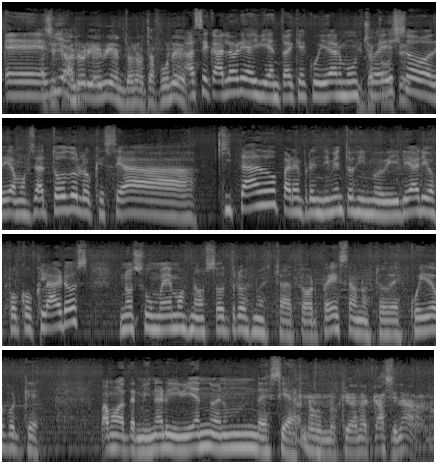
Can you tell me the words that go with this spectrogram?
Eh, Hace calor y hay viento, ¿no? Está funero. Hace calor y hay viento, hay que cuidar mucho eso, digamos, ya todo lo que se ha quitado para emprendimientos inmobiliarios poco claros, no sumemos nosotros nuestra torpeza o nuestro descuido porque vamos a terminar viviendo en un desierto. No nos queda casi nada, ¿no?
